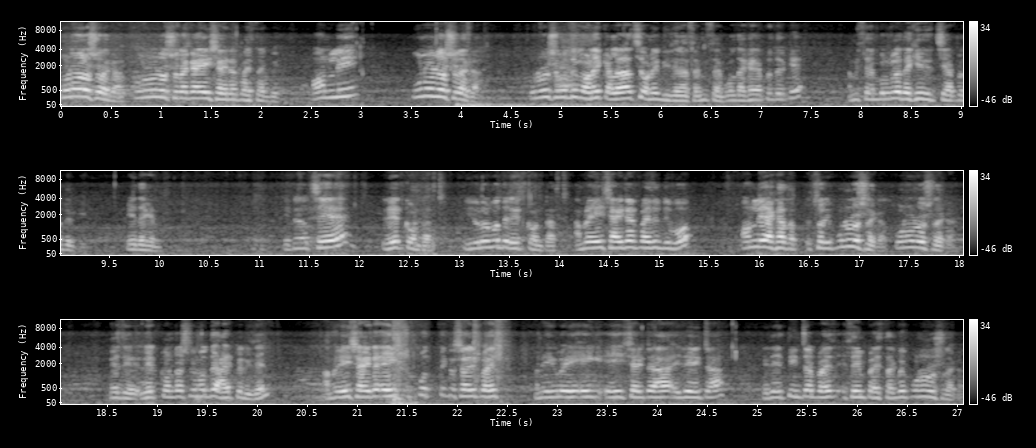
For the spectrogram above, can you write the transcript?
পনেরোশো টাকা। পনেরোশো টাকা এই শাড়িটার প্রাইস থাকবে। অনলি পনেরোশো টাকা। পনেরোশোর মধ্যে অনেক কালার আছে, অনেক ডিজাইন আছে। আমি স্যাম্পল দেখাই আপনাদেরকে। আমি স্যাম্পলগুলো দেখিয়ে দিচ্ছি আপনাদেরকে। এই দেখেন। এটা হচ্ছে রেড কন্ট্রাস্ট ইউলোর মধ্যে রেড কন্ট্রাস্ট আমরা এই শাড়িটার প্রাইস দিব অনলি এক হাজার সরি পনেরোশো টাকা পনেরোশো টাকা। এই যে রেড কন্ট্রাস্টের মধ্যে আরেকটা ডিজাইন আমরা এই শাড়িটা, এই প্রত্যেকটা শাড়ির প্রাইস মানে এইগুলো এই, এই- শাড়িটা, এই যে এইটা এই যে তিনটা প্রাইস সেম প্রাইস থাকবে পনেরোশো টাকা।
